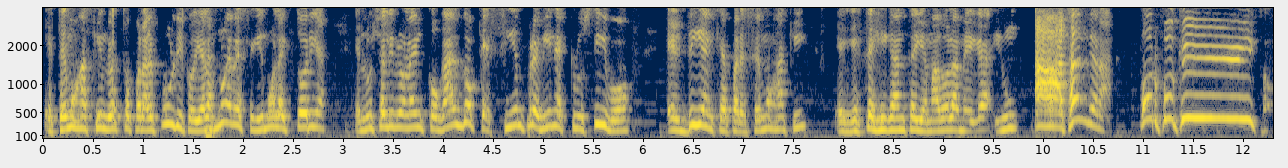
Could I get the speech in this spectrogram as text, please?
estemos haciendo esto para el público. Y a las 9 seguimos la historia en Lucha Libre Online con algo que siempre viene exclusivo el día en que aparecemos aquí en este gigante llamado La Mega y un Atangana por poquito.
